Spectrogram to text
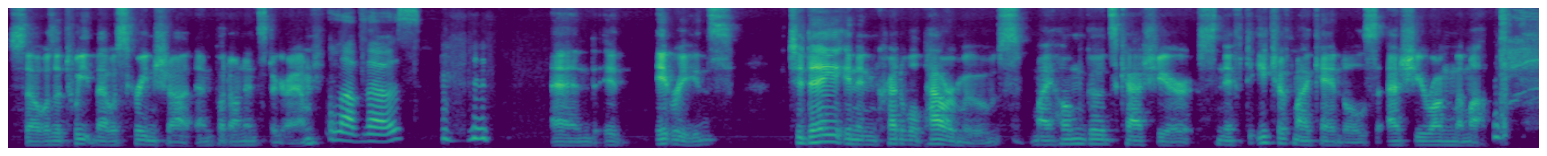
So it was a tweet that was screenshot and put on Instagram, Love those. and it it reads. Today, in incredible power moves, my home goods cashier sniffed each of my candles as she rung them up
